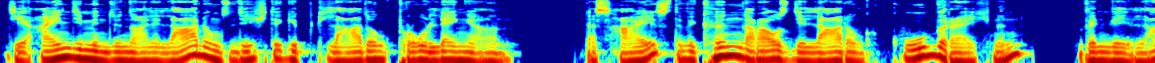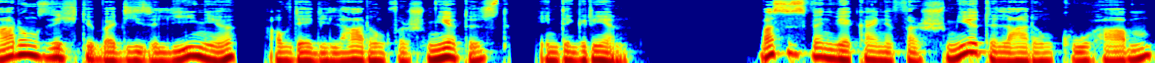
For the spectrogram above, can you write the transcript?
Die eindimensionale Ladungsdichte gibt Ladung pro Länge an. Das heißt, wir können daraus die Ladung Q berechnen, wenn wir Ladungsdichte über diese Linie, auf der die Ladung verschmiert ist, integrieren. Was ist, wenn wir keine verschmierte Ladung Q haben,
